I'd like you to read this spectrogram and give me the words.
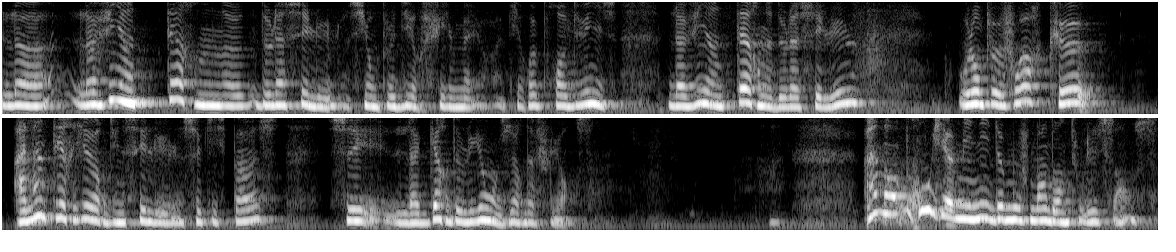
la, vie interne de la cellule, si on peut dire filmer, hein, qui reproduisent la vie interne de la cellule, où l'on peut voir que à l'intérieur d'une cellule, ce qui se passe, c'est la gare de Lyon aux heures d'affluence. Un embrouillamini de mouvements dans tous les sens.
